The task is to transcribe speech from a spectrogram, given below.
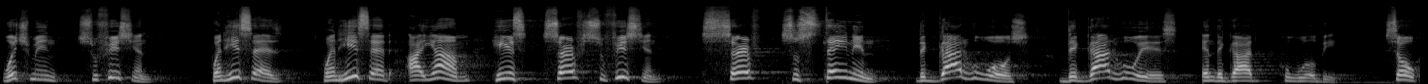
which mean sufficient. When he says, when he said, I am, he is self-sufficient, self-sustaining, the God who was, the God who is, and the God who will be. So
